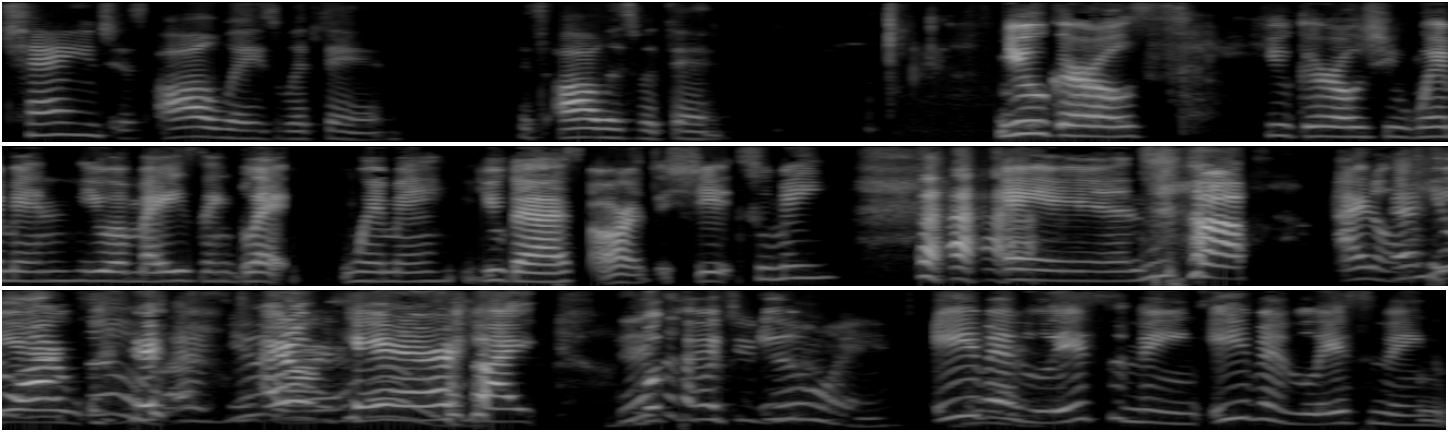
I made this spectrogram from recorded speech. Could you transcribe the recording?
change is always within. It's always within. You girls, you girls, you women, you amazing black women, you guys are the shit to me. and uh, I don't and care. I don't care. Like this is what you're even, doing. Even yes. listening, even listening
